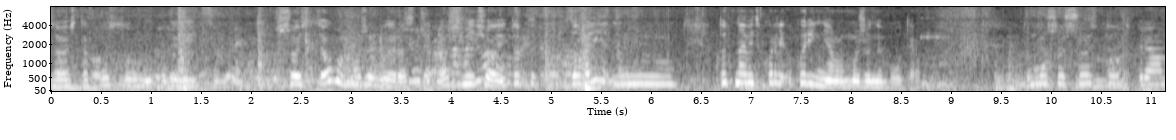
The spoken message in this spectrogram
за ось таку суму. Подивіться. Що з цього може вирости? Аж нічого. І тут взагалі тут навіть коріння може не бути. Тому що щось тут прям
